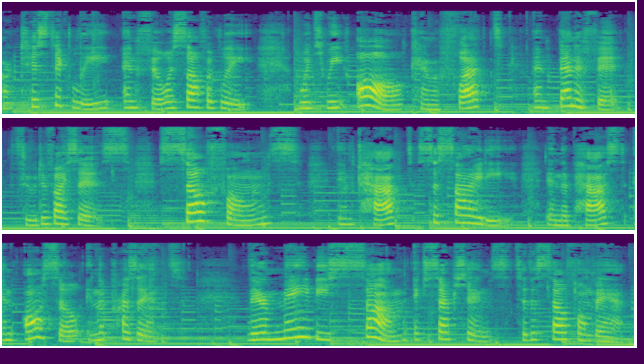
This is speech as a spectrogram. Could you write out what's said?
artistically and philosophically, which we all can reflect and benefit through devices. Cell phones impact society in the past and also in the present. There may be some exceptions to the cell phone ban,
